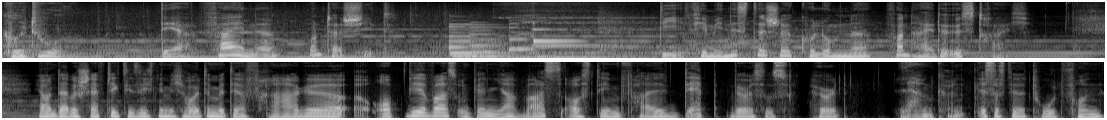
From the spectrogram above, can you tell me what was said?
Kultur. Der feine Unterschied. Die feministische Kolumne von Heide Österreich. Ja, und da beschäftigt sie sich nämlich heute mit der Frage, ob wir was und wenn ja was aus dem Fall Depp versus Heard lernen können. Ist es der Tod von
